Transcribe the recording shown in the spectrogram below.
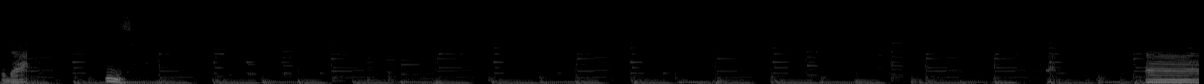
vai dar quinze. Tá. Ah,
